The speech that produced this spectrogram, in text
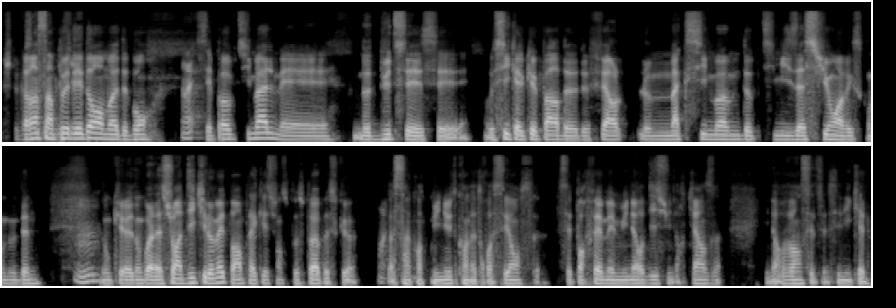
je te grince un peu des dents en mode bon, c'est pas optimal, mais notre but, c'est aussi quelque part de, faire le maximum d'optimisation avec ce qu'on nous donne. Mmh. Donc, euh, donc voilà, sur un 10 km, par exemple, la question ne se pose pas parce que 50 bah, minutes, quand on a trois séances, c'est parfait, même 1h10, 1h15, 1h20, c'est nickel.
